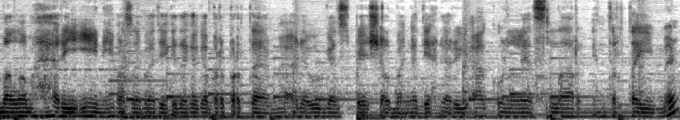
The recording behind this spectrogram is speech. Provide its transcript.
malam hari ini Persahabat ya kita ke kabar pertama Ada unggahan spesial banget ya dari akun Leslar Entertainment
